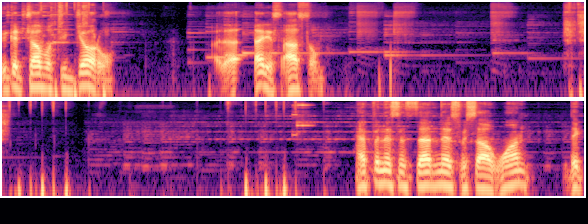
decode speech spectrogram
we could travel to Johto? Uh, that, that is awesome. Happiness and sadness without one, they,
